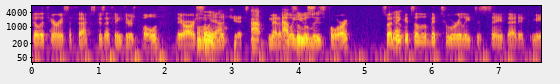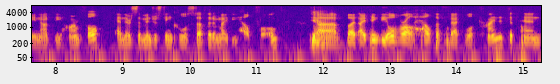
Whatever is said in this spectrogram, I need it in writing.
deleterious effects, because I think there's both. There are some Oh, yeah. legit Ab- medical absolutely. uses for it. So I Yeah. think it's a little bit too early to say that it may not be harmful, and there's some interesting, cool stuff that it might be helpful. Yeah. Uh, but I think the overall health effect will kind of depend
